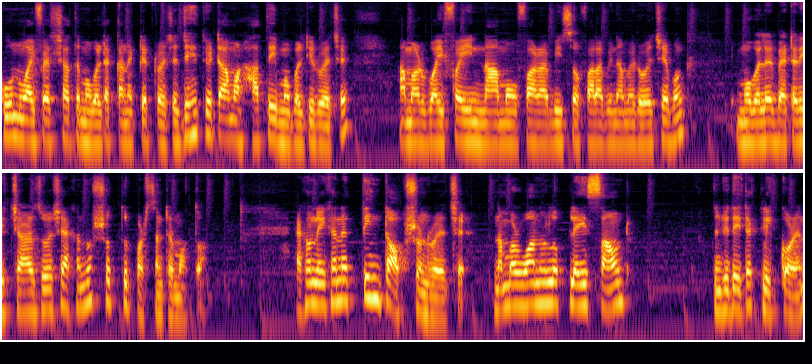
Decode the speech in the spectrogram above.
কোন ওয়াইফাইয়ের সাথে মোবাইলটা কানেক্টেড রয়েছে। যেহেতু এটা আমার হাতেই মোবাইলটি রয়েছে, আমার ওয়াইফাই নামও ফারাবি সো ফারাবি নামে রয়েছে এবং মোবাইলের ব্যাটারি চার্জ রয়েছে এখনও সত্তর পার্সেন্টের মতো। এখন এখানে তিনটা অপশন রয়েছে। নাম্বার ওয়ান হলো প্লে সাউন্ড আপনি যদি এটা ক্লিক করেন,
